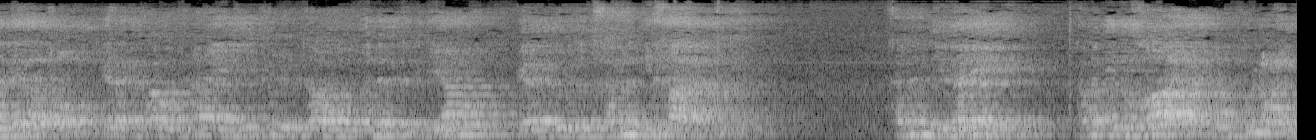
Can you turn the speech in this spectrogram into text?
developo, gre kao naj i tudi kao velik ideal, gre tudi od Hamidi Khalid, Hamidi Gharib, Hamidi Nukhaya, من كل عالم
